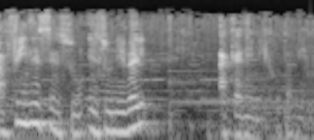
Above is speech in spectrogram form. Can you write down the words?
afines en su, en su nivel académico también.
